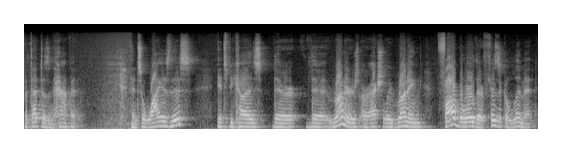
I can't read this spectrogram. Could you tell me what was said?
But that doesn't happen. And so why is this? It's because the runners are actually running far below their physical limit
